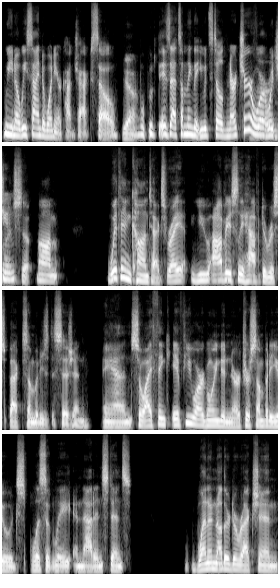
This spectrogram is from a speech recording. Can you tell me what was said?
well, you know, we signed a one year contract. So yeah, is that something that you would still nurture or Very would you? So. Um, within context, right? You obviously have to respect somebody's decision. And so I think if you are going to nurture somebody who explicitly, in that instance, went another direction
